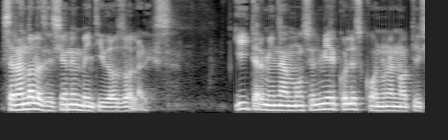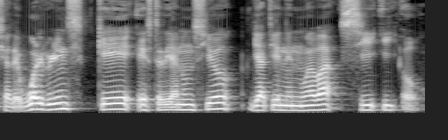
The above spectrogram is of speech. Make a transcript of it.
cerrando la sesión en 22 dólares. Y terminamos el miércoles con una noticia de Walgreens que este día anunció ya tiene nueva CEO.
